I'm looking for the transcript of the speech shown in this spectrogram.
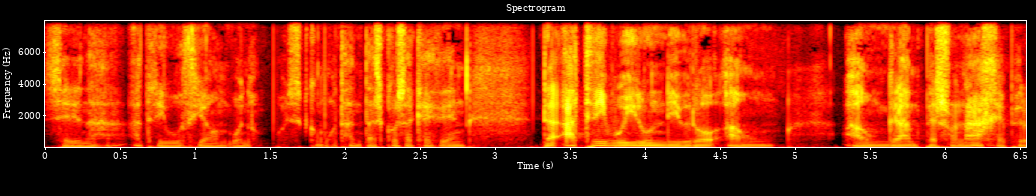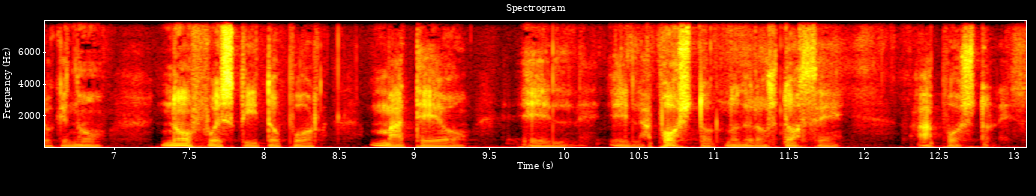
Sería una atribución, bueno, pues como tantas cosas que dicen, de atribuir un libro a un, a un gran personaje, pero que no, no fue escrito por Mateo el, el apóstol, uno de los doce apóstoles.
